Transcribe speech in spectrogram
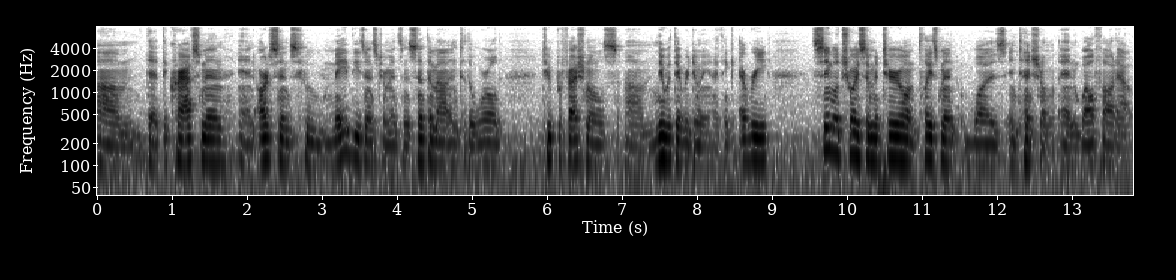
um, that the craftsmen and artisans who made these instruments and sent them out into the world to professionals um, knew what they were doing. I think every single choice of material and placement was intentional and well thought out.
